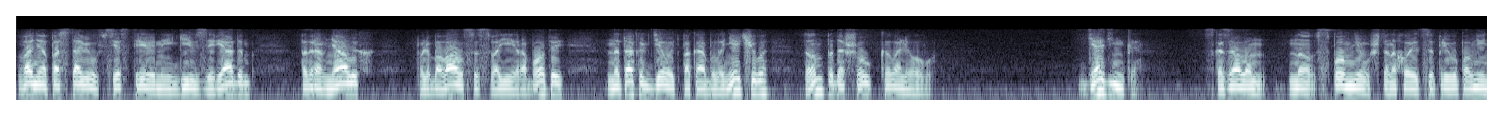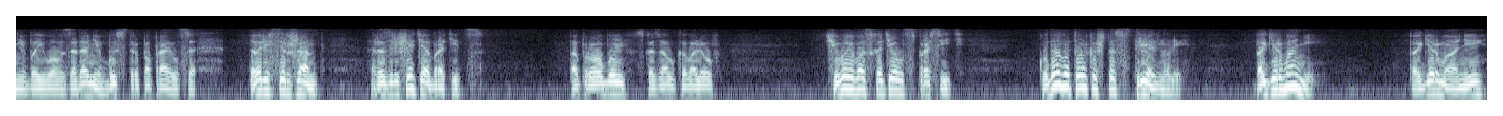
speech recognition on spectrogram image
Ваня поставил все стрелянные гильзы рядом, подровнял их, полюбовался своей работой, но так как делать пока было нечего, то он подошел к Ковалеву. «Дяденька», — сказал он, но, вспомнив, что находится при выполнении боевого задания, быстро поправился. «Товарищ сержант, разрешите обратиться?» «Попробуй», — сказал Ковалев. «Чего я вас хотел спросить? Куда вы только что стрельнули? По Германии?» «По Германии»,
